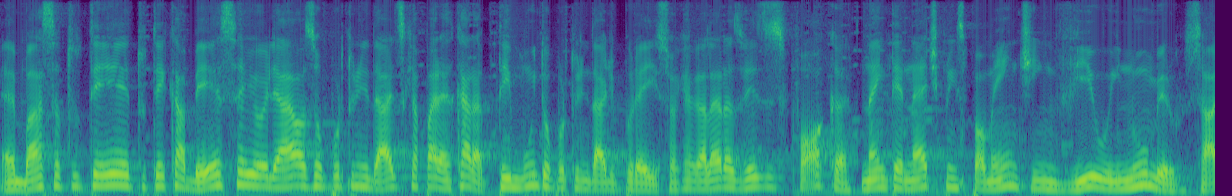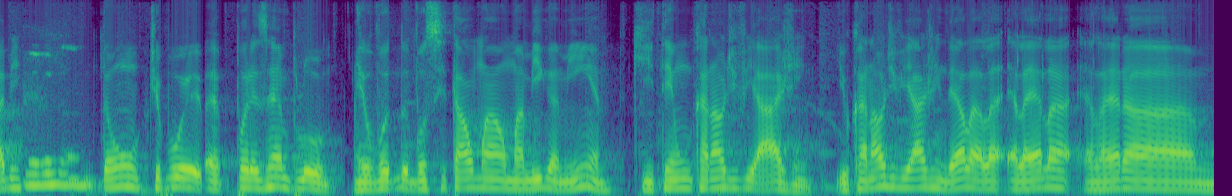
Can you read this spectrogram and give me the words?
É, basta tu ter, tu ter cabeça e olhar as oportunidades que aparecem. Cara, tem muita oportunidade por aí, só que a galera às vezes foca na internet principalmente em view, em número, sabe? É. Então, tipo, é, por exemplo, eu vou, vou citar uma, uma amiga minha que tem um canal de viagem. E o canal de viagem dela, ela, ela, era, ela era hum,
